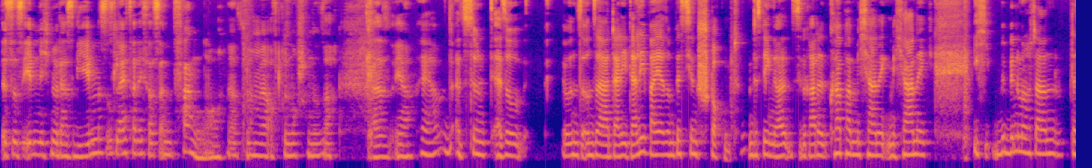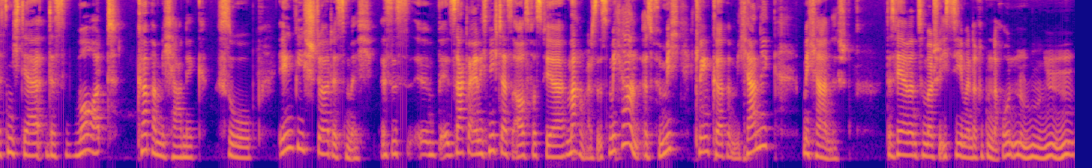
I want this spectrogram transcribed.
ist es eben nicht nur das Geben, es ist gleichzeitig das Empfangen auch. Ne? Das haben wir oft genug schon gesagt. Also, ja. Ja, also, also unser, unser Dalli Dalli war ja so ein bisschen stockend. Und deswegen gerade Körpermechanik, Mechanik. Ich bin immer noch daran, dass mich der, das Wort Körpermechanik so, irgendwie stört es mich. Es ist, äh, es sagt eigentlich nicht das aus, was wir machen. Es ist mechanisch. Also für mich klingt Körpermechanik mechanisch. Das wäre dann zum Beispiel, ich ziehe meine Rippen nach unten,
